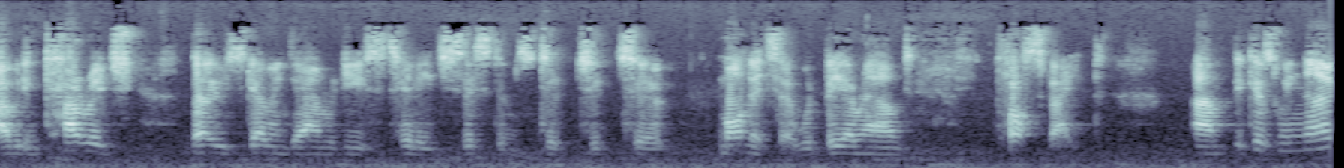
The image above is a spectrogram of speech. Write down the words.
I, would encourage those going down reduced tillage systems to, to, to monitor would be around phosphate. Um, because we know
